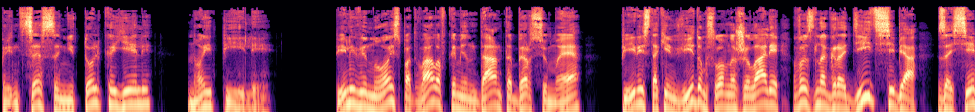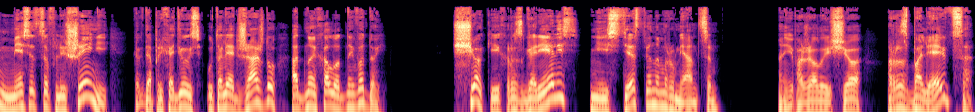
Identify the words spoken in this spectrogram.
Принцессы не только ели, но и пили. Пили вино из подвалов коменданта Берсюме, пили с таким видом, словно желали вознаградить себя за семь месяцев лишений, когда приходилось утолять жажду одной холодной водой. Щеки их разгорелись неестественным румянцем. «Они, пожалуй, еще разболеются»,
